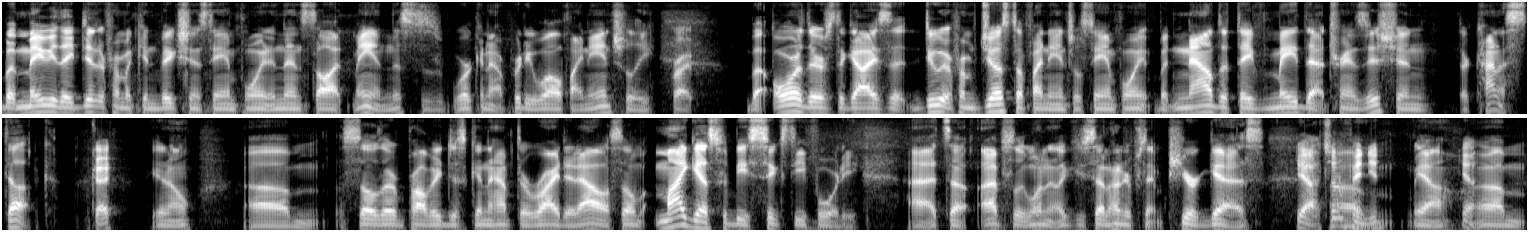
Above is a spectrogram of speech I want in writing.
but maybe they did it from a conviction standpoint and then thought, man, this is working out pretty well financially right. but or there's the guys that do it from just a financial standpoint but now that they've made that transition they're kind of stuck Okay. you know um, so they're probably just going to have to ride it out so my guess would be 60 40 uh, it's a absolute one like you said 100% pure guess Yeah, it's an opinion. Um, yeah, Yeah. Um,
